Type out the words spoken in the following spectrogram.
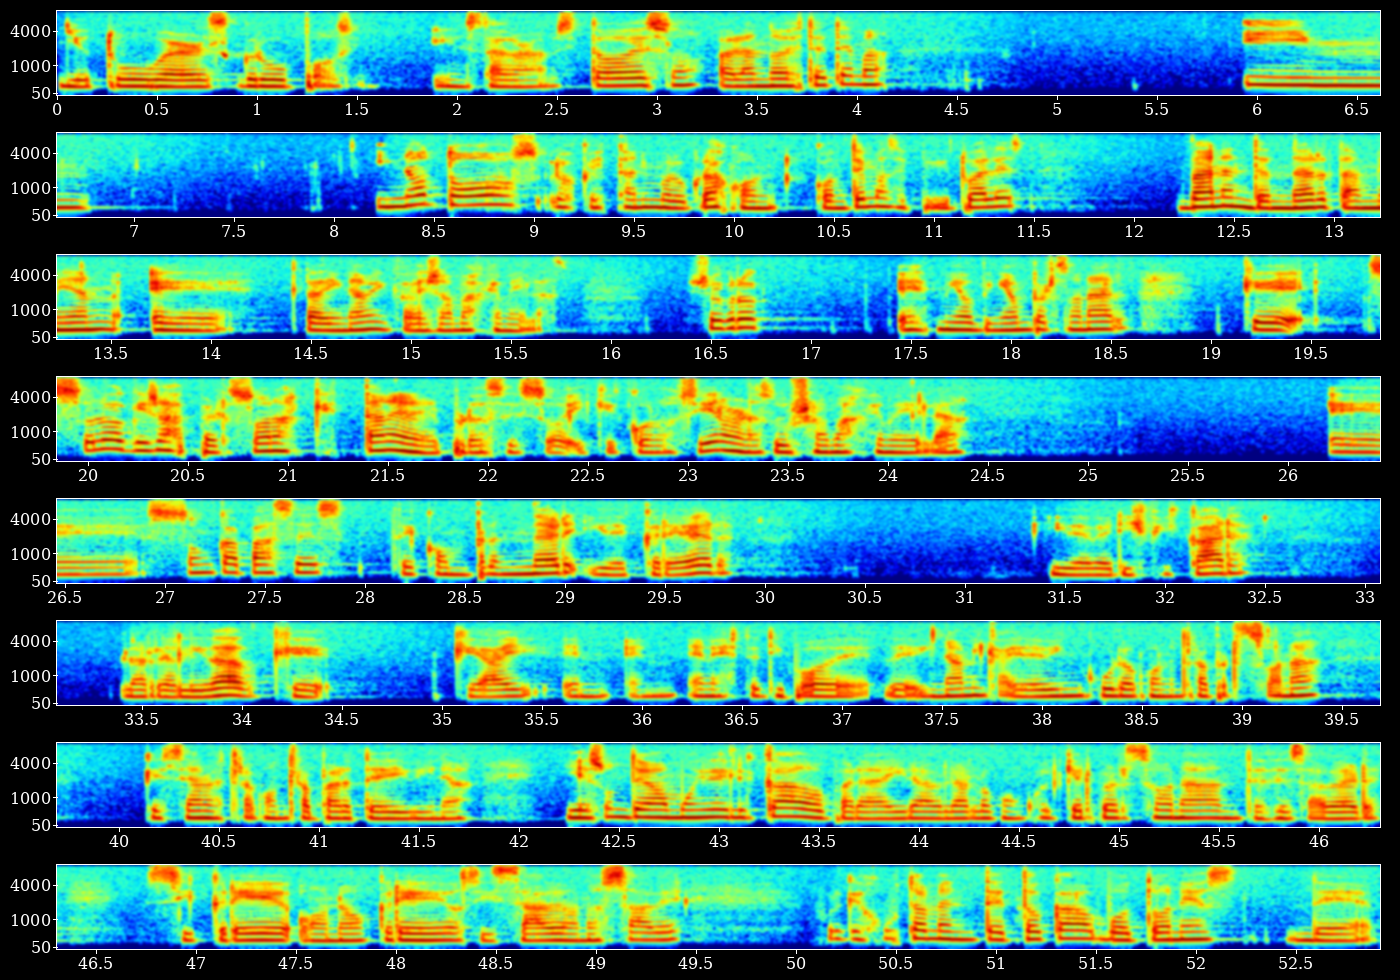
youtubers, grupos, instagrams y todo eso hablando de este tema. Y, no todos los que están involucrados con, temas espirituales van a entender también eh, dinámica de llamas gemelas. Yo creo, es mi opinión personal, que solo aquellas personas que están en el proceso y que conocieron a su llama gemela eh, son capaces de comprender y de creer y de verificar la realidad que, hay en, este tipo de, dinámica y de vínculo con otra persona que sea nuestra contraparte divina. Y es un tema muy delicado para ir a hablarlo con cualquier persona antes de saber si cree o no cree o si sabe o no sabe, porque justamente toca botones de...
